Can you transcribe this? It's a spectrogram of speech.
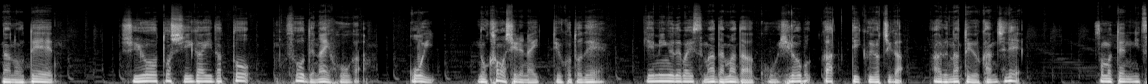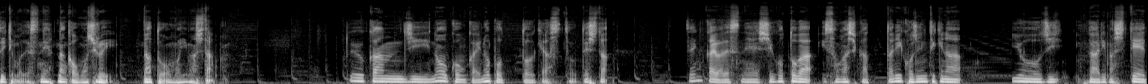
なので、主要都市以外だとそうでない方が多いのかもしれないっていうことで、ゲーミングデバイスまだまだこう広がっていく余地があるなという感じで、その点についてもですね、なんか面白いなと思いました。という感じの今回のポッドキャストでした。前回はですね、仕事が忙しかったり、個人的な用事がありまして、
